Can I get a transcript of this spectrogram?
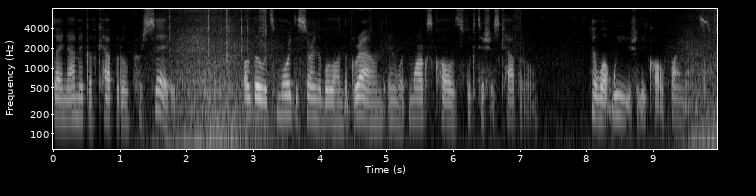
dynamic of capital per se, although it's more discernible on the ground in what Marx calls fictitious capital and what we usually call finance.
